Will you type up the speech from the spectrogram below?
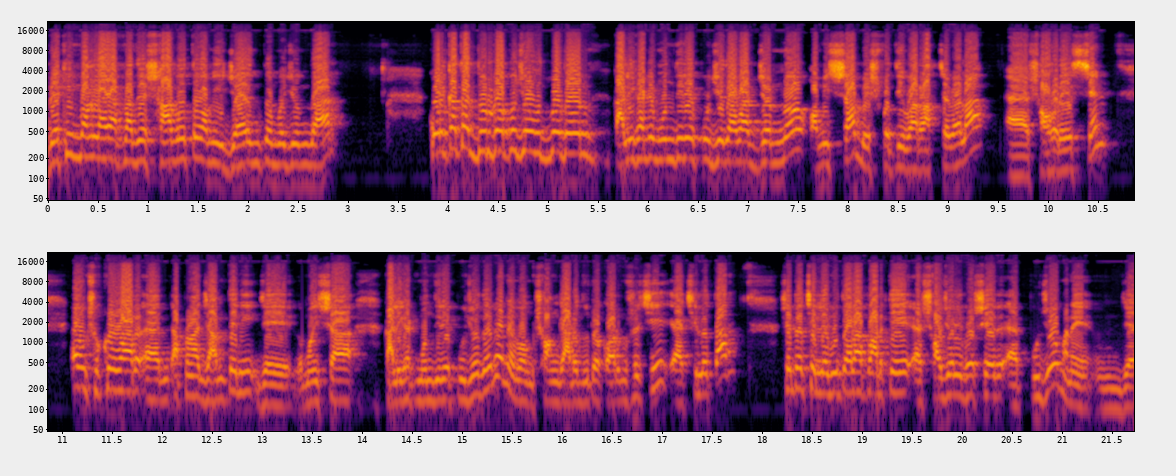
ব্রেকিং বাংলায় আপনাদের স্বাগত, আমি জয়ন্ত মজুমদার। কলকাতার দুর্গাপুজো উদ্বোধন কালীঘাটে মন্দিরে পুজো দেওয়ার জন্য অমিত শাহ বৃহস্পতিবার রাত্রেবেলা শহরে এসছেন। এবং শুক্রবার আপনারা জানতেনই যে শাহ কালীঘাট মন্দিরে পুজো দেবেন এবং সঙ্গে আরও দুটো কর্মসূচি ছিল তার। সেটা হচ্ছে লেবুতলা পার্কে সজল ঘোষের পুজো মানে যে,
